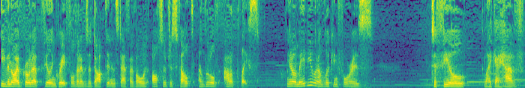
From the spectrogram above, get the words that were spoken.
Even though I've grown up feeling grateful that I was adopted and stuff, I've always also just felt a little out of place. You know, maybe what I'm looking for is to feel like I have,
